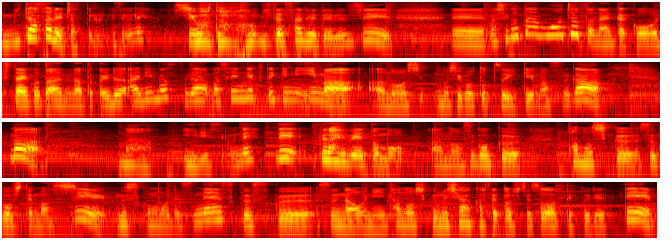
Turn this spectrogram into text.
満たされちゃってるんですよね仕事も満たされてるし、えー、まあ、仕事はもうちょっとなんかこうしたいことあるなとかいろいろありますが、まあ、戦略的に今あのの仕事ついていますがまあまあいいですよねでプライベートもあのすごく楽しく過ごしてますし息子もですねすくすく素直に楽しく虫博士として育ってくれて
